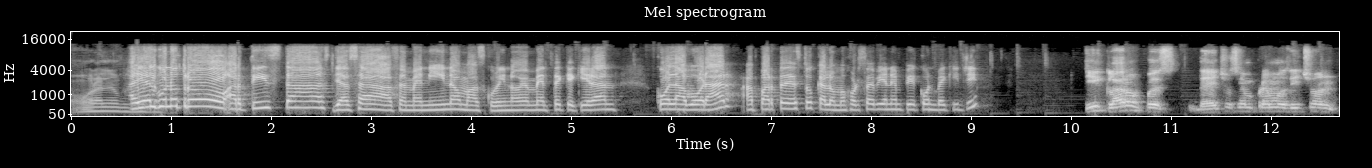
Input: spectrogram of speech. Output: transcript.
Órale, pues, ¿Hay algún otro artista, ya sea femenino o masculino, obviamente, que quieran colaborar, aparte de esto, que a lo mejor se viene en pie con Becky G? Sí, claro, pues de hecho siempre hemos dicho en,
